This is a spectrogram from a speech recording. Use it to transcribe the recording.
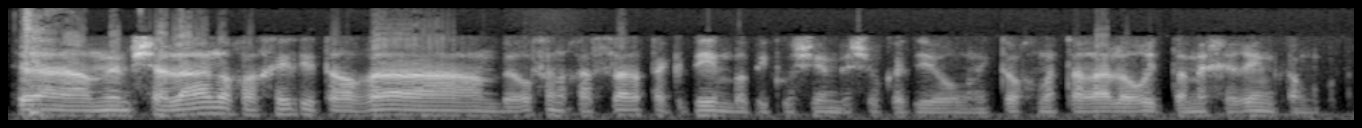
תראה, הממשלה הנוכחית התערבה באופן חסר תקדים בביקושים בשוק הדיור, מתוך מטרה להוריד את המחירים כמובן.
